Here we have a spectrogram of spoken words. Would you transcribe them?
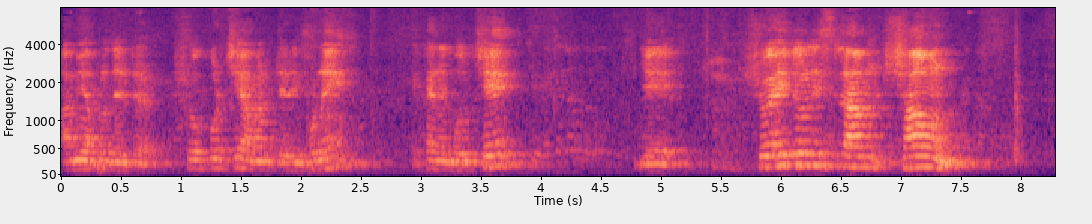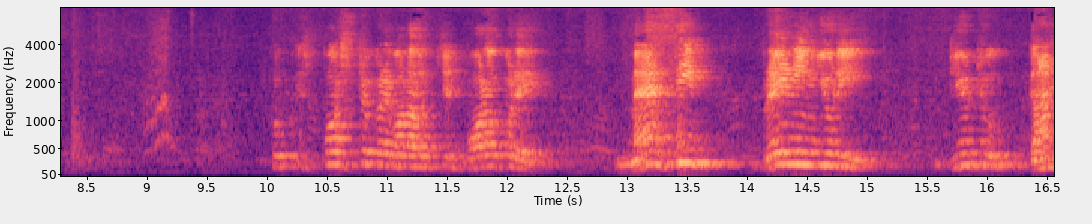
আমি আপনাদের শো করছি আমার টেলিফোনে এখানে বলছে যে শহীদুল ইসলাম শাওন খুব স্পষ্ট করে বলা হচ্ছে, বড় করে massive brain injury due to gun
